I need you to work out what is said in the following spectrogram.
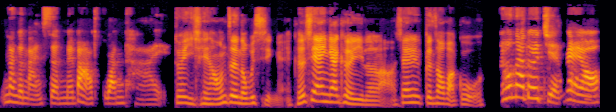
那个男生没办法关他，哎，对，以前好像真的都不行，哎，可是现在应该可以了啦，现在跟骚法过。然后那对姐妹哦，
